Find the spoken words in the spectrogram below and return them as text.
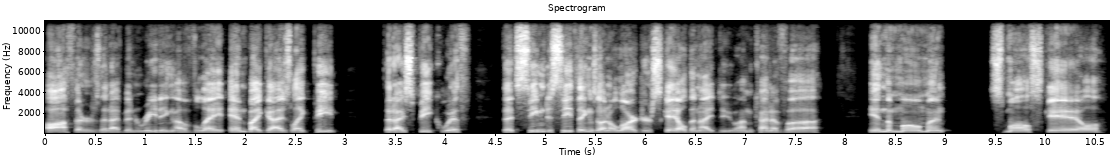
authors that I've been reading of late and by guys like Pete that I speak with that seem to see things on a larger scale than I do. I'm kind of uh, in the moment, small scale,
